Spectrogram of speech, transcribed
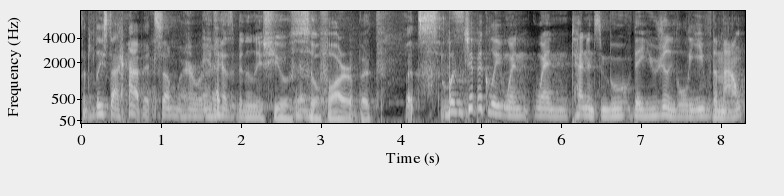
But at least I have it somewhere. Where It has been an issue so far, but that's But typically, when when tenants move, they usually leave the mount,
